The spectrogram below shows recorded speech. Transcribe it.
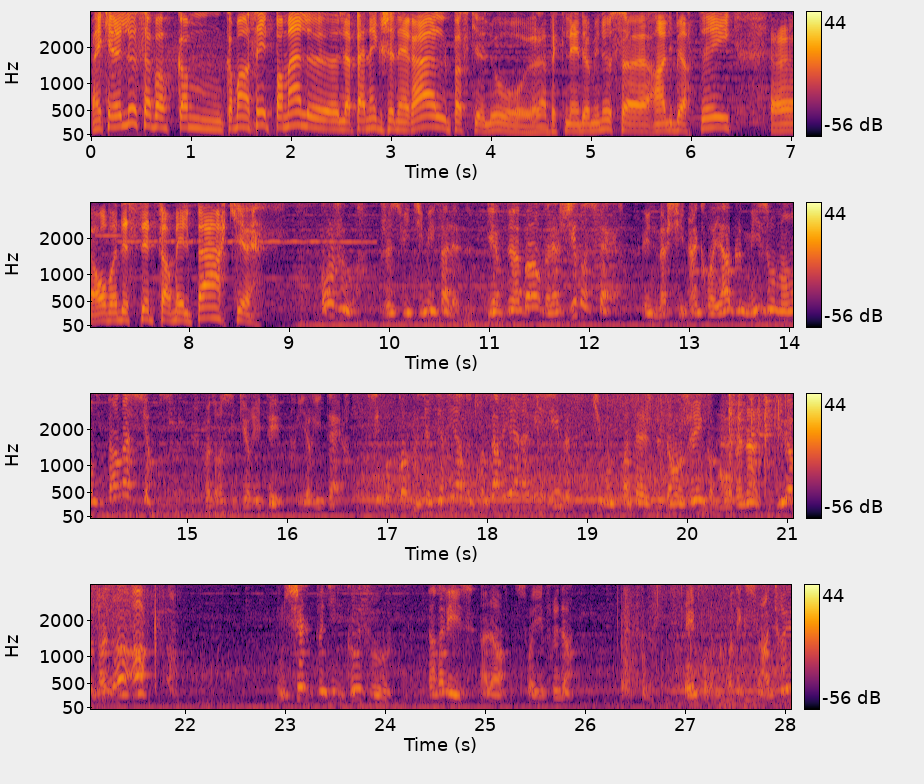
Là. là, ça va comme commencer à être pas mal euh, la panique générale parce que là, euh, avec l'Indominus en liberté, on va décider de fermer le parc. Bonjour, je suis Jimmy Fallon. Bienvenue à bord de la Gyrosphère, une machine incroyable mise au monde par la science. Votre sécurité prioritaire. C'est pourquoi vous êtes derrière notre barrière invisible qui vous protège de dangers comme le venin du dilophosaure. Oh, oh, une seule petite goutte vous paralyse, alors soyez prudent. Et pour une protection accrue,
